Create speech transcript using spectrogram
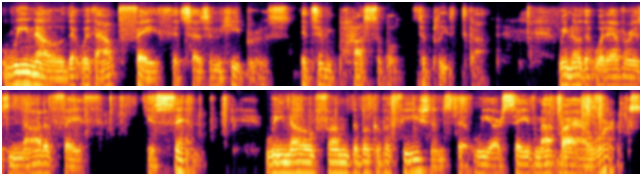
we know that without faith, it says in Hebrews, it's impossible to please God. We know that whatever is not of faith is sin we know from the book of Ephesians that we are saved not by our works,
